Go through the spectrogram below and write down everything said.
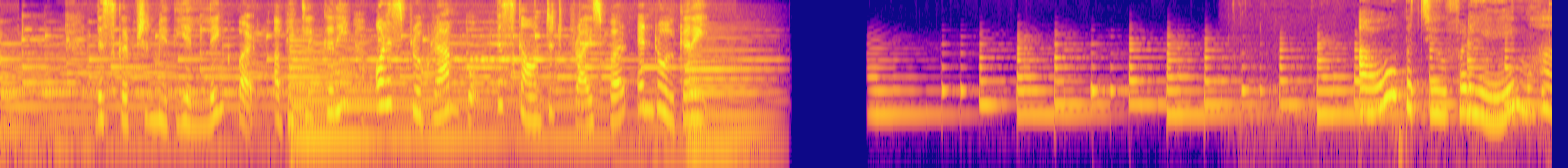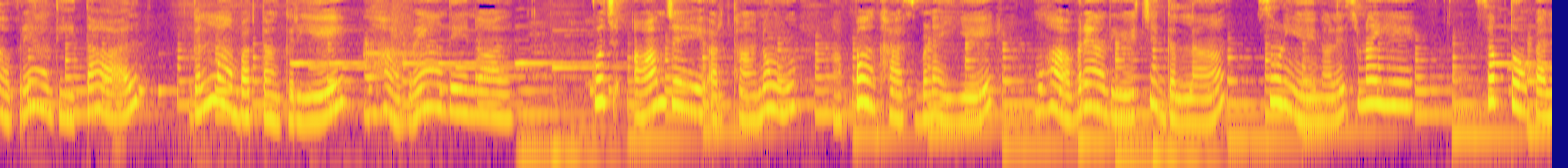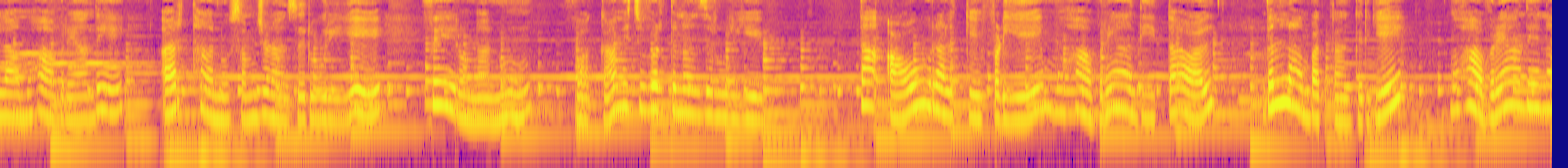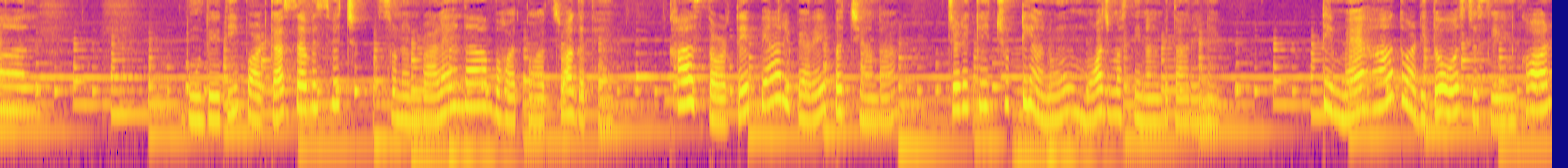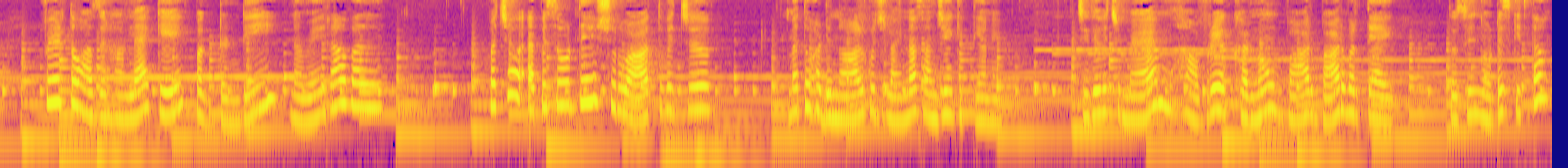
डिस्क्रिप्शन में दिए लिंक पर अभी क्लिक करें और इस प्रोग्राम को डिस्काउंटेड प्राइस पर एनरोल करें। आओ बच्चों, फड़िए मुहावरे आदि ताल। गल्ला बातें करिए मुहावरे आदे नाल। कुछ आम जहे अर्थानों ਆਪਾਂ ਖਾਸ ਬਣਾਈਏ ਮੁਹਾਵਰਿਆਂ ਦੇ ਵਿੱਚ ਗੱਲਾਂ ਸੁਣੀਏ, ਨਾਲੇ ਸੁਣਾਈਏ। ਸਭ ਤੋਂ ਪਹਿਲਾਂ ਮੁਹਾਵਰਿਆਂ ਦੇ ਅਰਥਾਂ ਨੂੰ ਸਮਝਣਾ ਜ਼ਰੂਰੀ ਏ, ਫਿਰ ਉਹਨਾਂ ਨੂੰ ਵਾਕਾਂ ਵਿੱਚ ਵਰਤਣਾ ਜ਼ਰੂਰੀ ਏ। ਤਾਂ ਆਓ ਰਲ ਕੇ ਫੜੀਏ ਮੁਹਾਵਰਿਆਂ ਦੀ ਤਾਲ, ਗੱਲਾਂ ਬਾਤਾਂ ਕਰੀਏ ਮੁਹਾਵਰਿਆਂ ਦੇ ਨਾਲ। ਬੂੰਦੇ ਦੀ ਪੋਡਕਾਸਟ ਸਰਵਿਸ ਵਿੱਚ ਸੁਣਨ ਵਾਲਿਆਂ ਦਾ ਬਹੁਤ-ਬਹੁਤ ਸਵਾਗਤ ਹੈ। ਖਾਸ ਤੌਰ ਤੇ ਪਿਆਰੇ-ਪਿਆਰੇ ਬੱਚਿਆਂ ਦਾ, ਜਿਹੜੇ ਕਿ ਛੁੱਟੀਆਂ ਨੂੰ ਮौज ਮਸਤੀ ਨਾਲ ਬਿਤਾ ਰਹੇ ਨੇ। ਤੇ ਮੈਂ ਹਾਂ ਤੁਹਾਡੀ ਦੋਸਤ ਜਸਲੀਨ ਕੌਰ, ਫਿਰ ਤੋਂ ਹਾਜ਼ਰ ਹਾਂ ਲੈ ਕੇ ਪਗਡੰਡੀ ਨਵੇਂ ਰਾਵਲ ਬੱਚਿਓ ਐਪੀਸੋਡ ਦੇ ਸ਼ੁਰੂਆਤ ਵਿੱਚ ਮੈਂ ਤੁਹਾਡੇ ਨਾਲ ਕੁਝ ਲਾਈਨਾਂ ਸਾਂਝੀਆਂ ਕੀਤੀਆਂ ਨੇ, ਜਿਹਦੇ ਵਿੱਚ ਮੈਂ ਮੁਹਾਵਰੇ ਅੱਖਰ ਨੂੰ ਬਾਰ-ਬਾਰ ਵਰਤਿਆ ਹੈ ਤੁਸੀਂ ਨੋਟਿਸ ਕੀਤਾ?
